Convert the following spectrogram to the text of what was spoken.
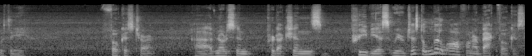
with a focus chart. Uh, I've noticed in productions previous, we were just a little off on our back focus.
